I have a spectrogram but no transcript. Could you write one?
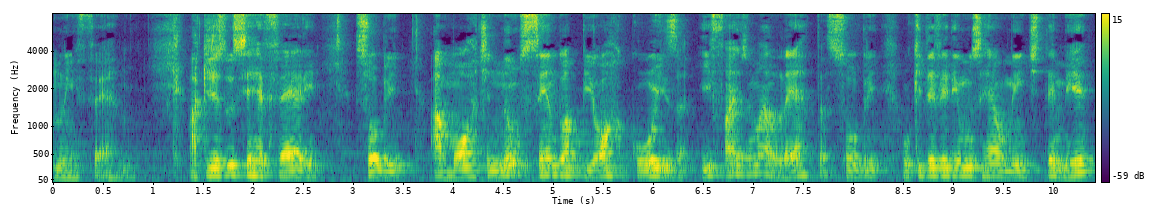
no inferno. Aqui Jesus se refere sobre a morte não sendo a pior coisa e faz um alerta sobre o que deveríamos realmente temer,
